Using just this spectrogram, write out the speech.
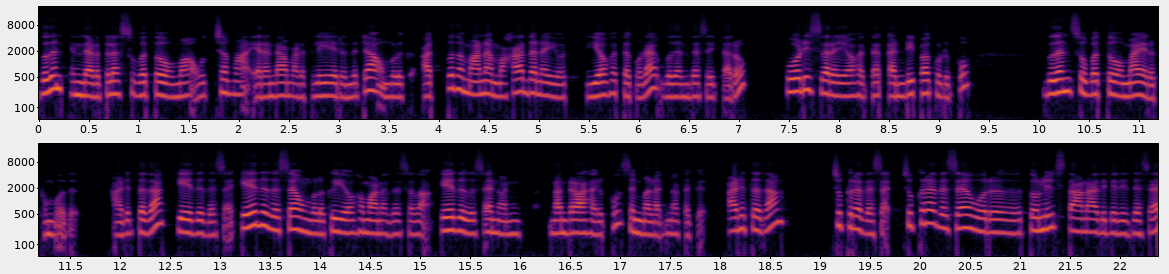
புதன் இந்த இடத்துல சுபத்துவமா உச்சமா இரண்டாம் இடத்துலயே இருந்துட்டு அவங்களுக்கு அற்புதமான மகாதன யோ யோகத்தை கூட புதன் தசை தரும். கோடீஸ்வர யோகத்தை கண்டிப்பா கொடுக்கும். புதன் சுபத்துவமா இருக்கும்போது. அடுத்ததா கேது தசை. கேது தசை உங்களுக்கு யோகமான தசை தான். கேது தசை நன் நன்றாக இருக்கும் சிம்ம லக்னத்துக்கு. அடுத்ததா சுக்கிர தசை. தசை ஒரு தொழில் ஸ்தானாதிபதி தசை.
